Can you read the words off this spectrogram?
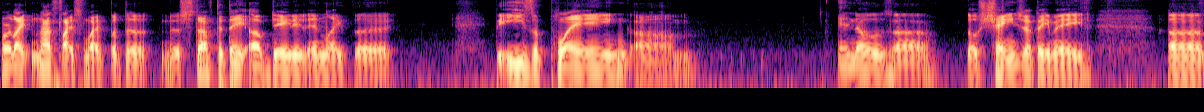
or like not slice of life, but the the stuff that they updated and like the the ease of playing, um, and those uh those changes that they made. Uh,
